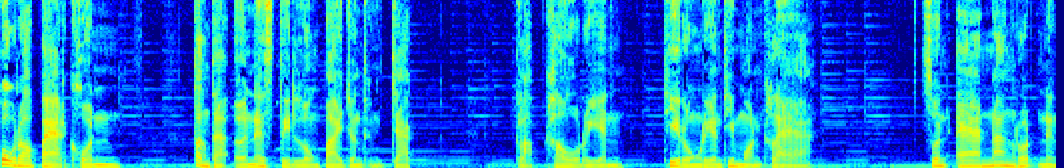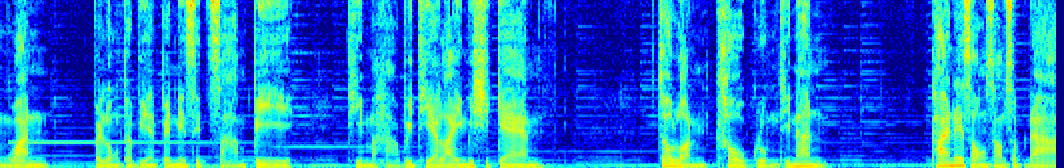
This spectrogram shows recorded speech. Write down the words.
พวกเราแปดคน ตั้งแต่เออร์เนสตินลงไปจนถึงแจ็ค กลับเข้าเรียนที่โรงเรียนที่มอนแคลร์ส่วนแอนนั่งรถหนึ่งวันไปลงทะเบียนเป็นนิสิตสามปี ที่มหาวิทยาลัยมิชิแกน เจ้าหล่อนเข้ากลุ่มที่นั่น ภายในสองสามสัปดาห์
